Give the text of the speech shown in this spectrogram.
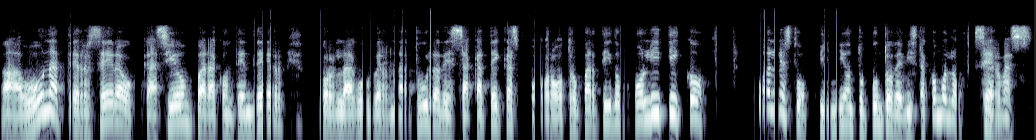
a una tercera ocasión para contender por la gubernatura de Zacatecas por otro partido político. ¿Cuál es tu opinión, tu punto de vista? ¿Cómo lo observas?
